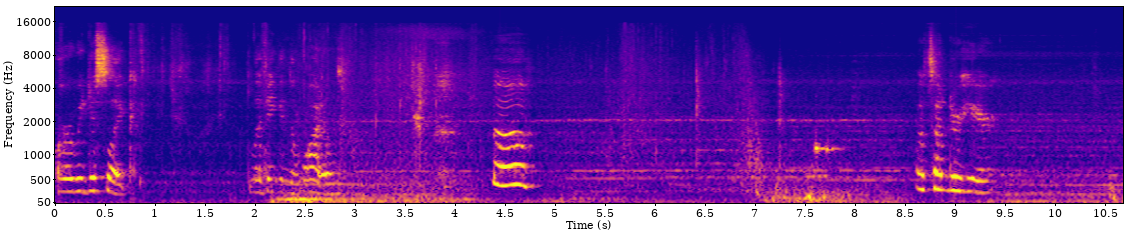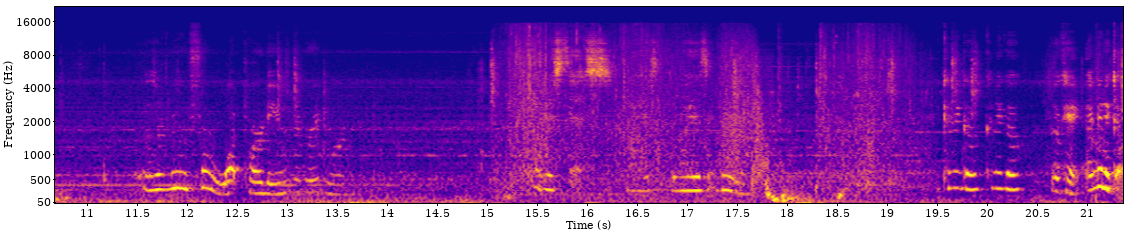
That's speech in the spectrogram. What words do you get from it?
Or are we just like living in the wild? Oh. What's under here? There's a room for oh, what party? I've never in one. What is this? Why is, why is it red? Can I go? Can I go? Okay, I'm gonna go.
